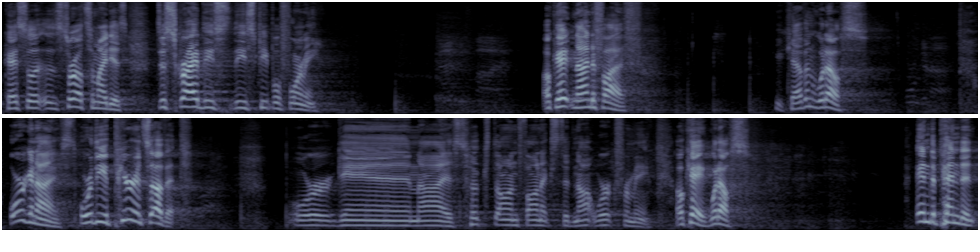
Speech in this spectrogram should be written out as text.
Okay, so let's throw out some ideas. Describe these, these people for me. Okay, nine to five. You, Kevin, what else? Organized, or the appearance of it. Organized. Hooked on phonics did not work for me. Okay, what else? Independent.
